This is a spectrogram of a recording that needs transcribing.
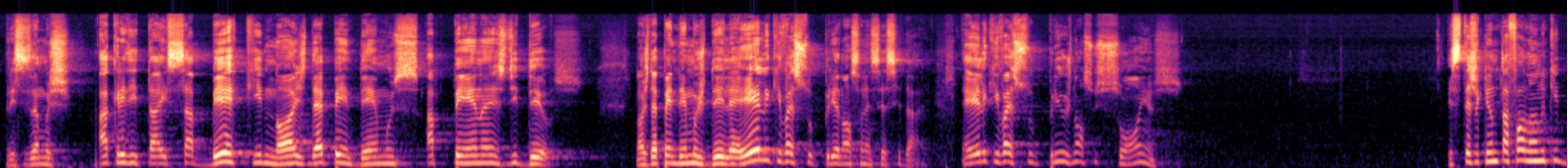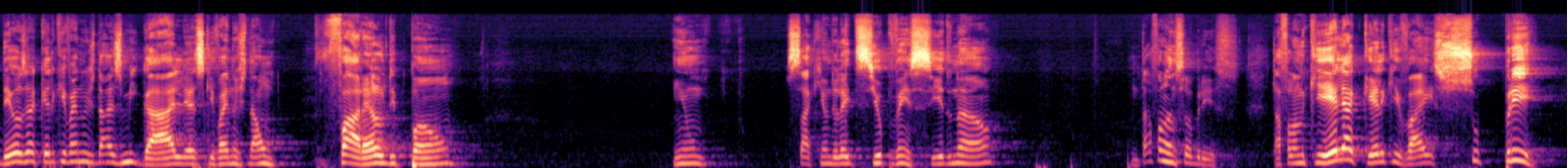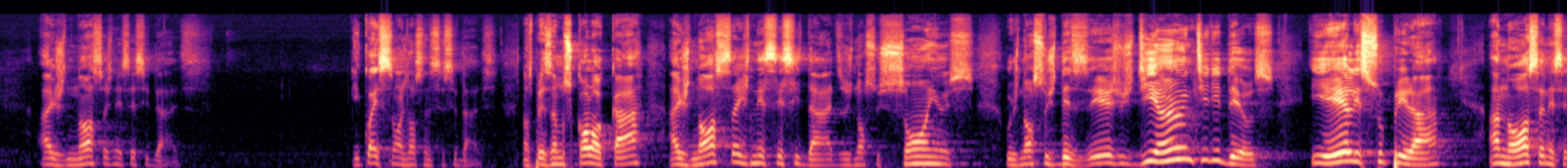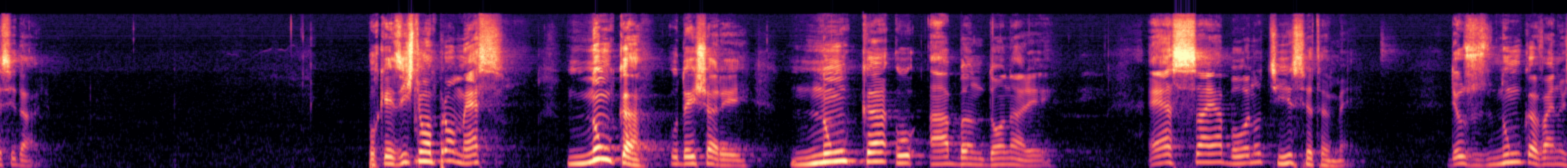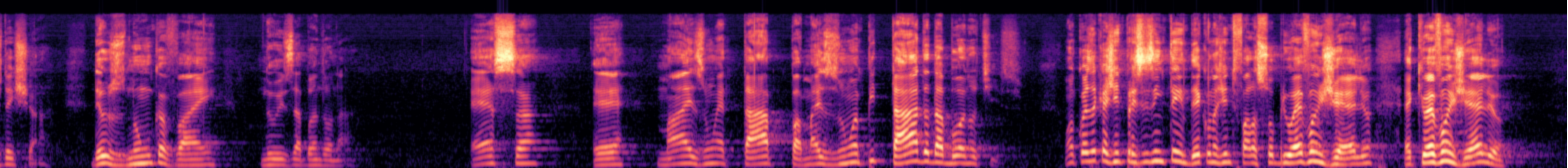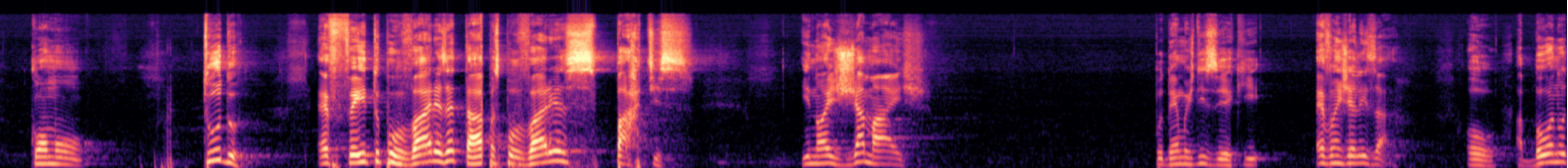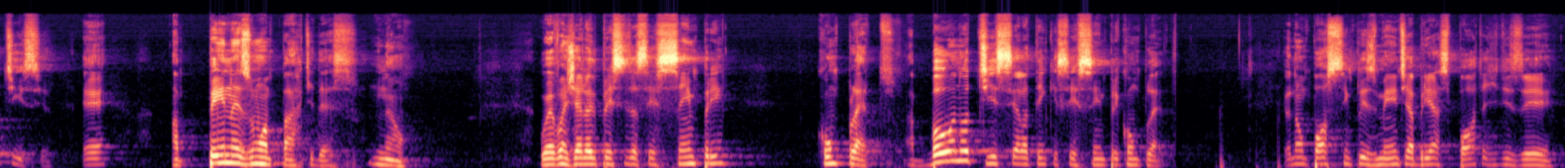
Precisamos acreditar e saber que nós dependemos apenas de Deus. Nós dependemos dele, é ele que vai suprir a nossa necessidade. É ele que vai suprir os nossos sonhos. Esse texto aqui não está falando que Deus é aquele que vai nos dar as migalhas, que vai nos dar um farelo de pão em um saquinho de leite silpo vencido, não. Não está falando sobre isso. Está falando que Ele é aquele que vai suprir as nossas necessidades. E quais são as nossas necessidades? Nós precisamos colocar as nossas necessidades, os nossos sonhos, os nossos desejos diante de Deus e Ele suprirá a nossa necessidade. Porque existe uma promessa: nunca o deixarei, nunca o abandonarei. Essa é a boa notícia também. Deus nunca vai nos deixar. Deus nunca vai nos abandonar. Essa é mais uma etapa, mais uma pitada da boa notícia. Uma coisa que a gente precisa entender quando a gente fala sobre o Evangelho é que o Evangelho, como tudo, é feito por várias etapas, por várias partes. E nós jamais podemos dizer que evangelizar ou a boa notícia é apenas uma parte dessa. Não. O evangelho ele precisa ser sempre completo. A boa notícia ela tem que ser sempre completa. Eu não posso simplesmente abrir as portas e dizer:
